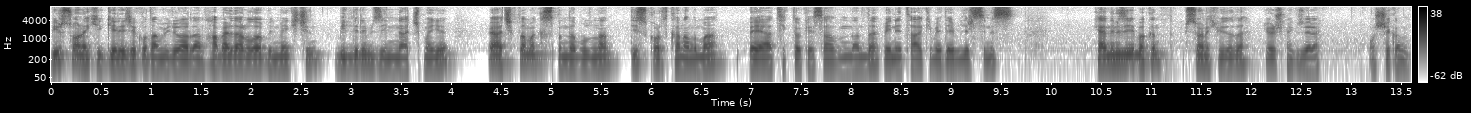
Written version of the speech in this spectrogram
bir sonraki gelecek olan videolardan haberdar olabilmek için bildirim zilini açmayı ve açıklama kısmında bulunan Discord kanalıma veya TikTok hesabımdan da beni takip edebilirsiniz. Kendinize iyi bakın. Bir sonraki videoda görüşmek üzere. Hoşçakalın.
